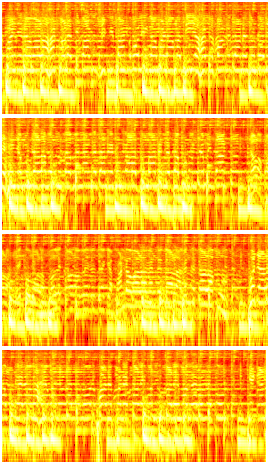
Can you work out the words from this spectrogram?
અને પાંજરા વાળા હાકળતી બાગ સીટી બાંગ બોલી ગામડામાંથી હાક પાંગ દાને જુડા દે હિંજ મુજાળા બેલાંગ દાને દાણે આસમાન સુમાન ગતા જમી દાક ડાળા પાળા લેકો વાળા, ભલે કાળા વેર જાગ્યા પાંડા વાળા રંગ કાળા, રંગ તાળા પુ ફોજાળા મુટેરા વાહે વાળા નોર, ફાડે પડે તળી બંધ કાળે વગર ન તું કે કણ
